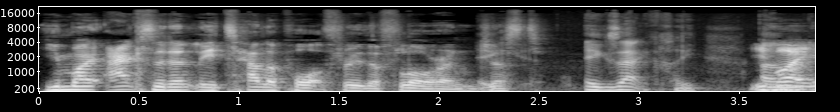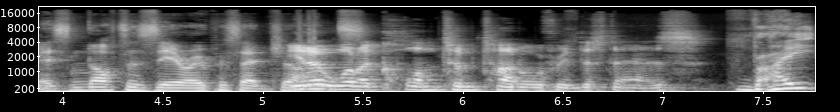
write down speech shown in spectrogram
You might accidentally teleport through the floor and just. Exactly. You Um, might. There's not a zero percent chance. You don't want a quantum tunnel through the stairs. right.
